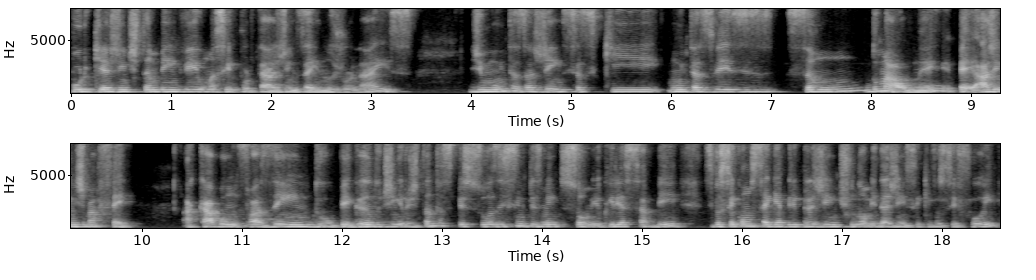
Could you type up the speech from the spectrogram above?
porque a gente também vê umas reportagens aí nos jornais de muitas agências que muitas vezes são do mal, né? Agem de má fé. Acabam uhum. fazendo, pegando dinheiro de tantas pessoas e simplesmente somem. Eu queria saber se você consegue abrir para a gente o nome da agência que você foi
